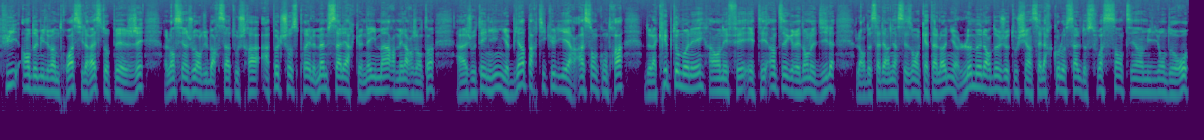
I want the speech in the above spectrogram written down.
puis en 2023 s'il reste au PSG. L'ancien joueur du Barça touchera à peu de choses près le même salaire que Neymar, mais l'Argentin a ajouté une ligne bien particulière à son contrat. De la crypto-monnaie a en effet été intégrée dans le deal. Lors de sa dernière saison en Catalogne, le meneur de jeu touchait un salaire colossal de 61 millions d'euros,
